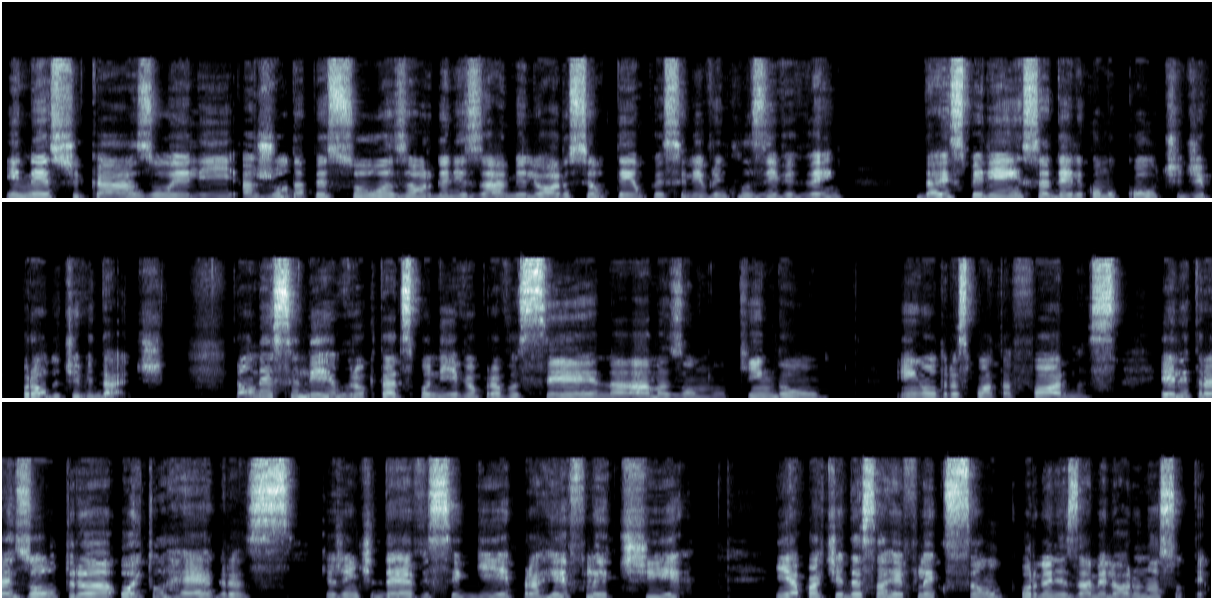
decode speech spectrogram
E neste caso, ele ajuda pessoas a organizar melhor o seu tempo. Esse livro, inclusive, vem da experiência dele como coach de produtividade. Então, nesse livro que está disponível para você na Amazon, no Kindle, em outras plataformas, ele traz outra oito regras que a gente deve seguir para refletir e, a partir dessa reflexão, organizar melhor o nosso tempo.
